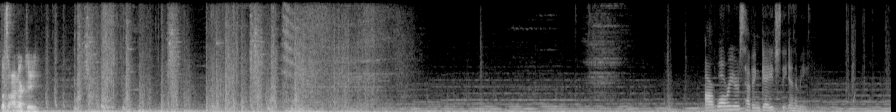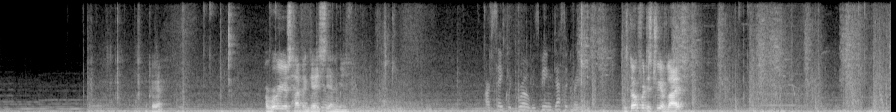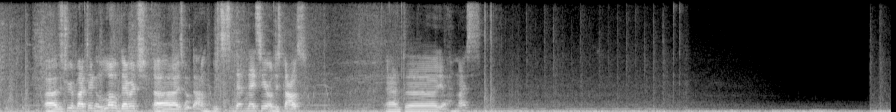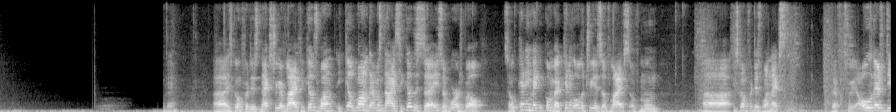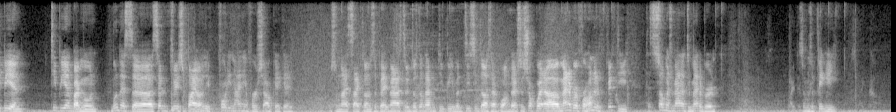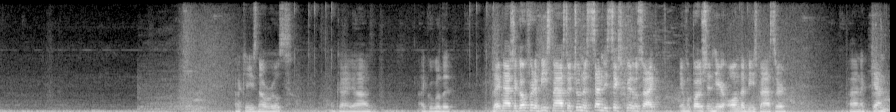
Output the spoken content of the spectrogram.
What's anarchy? Our warriors have engaged the enemy. Okay. Our warriors have engaged the enemy. Our sacred grove is being desecrated. He's going for this tree of life. Uh, this tree of life taking a lot of damage. Uh, it's going down. We see some detonates here on these cows. And uh, yeah, nice. Okay. Uh, he's going for this next tree of life. He kills one. He killed one. That was nice. He killed this uh, Ace of War as well. So can he make a comeback? Killing all the trees of lives of Moon. Uh, he's going for this one next. We have three. Oh, there's a DP in. TP in by Moon. Moon has uh, 73 supply. Only 49 here for Xiaokk. There's some nice cyclones. The Blade Master does not have a TP, but DC does have one. There's a shockwave. Uh, mana burn for 150. That's so much mana to mana burn. Someone's a piggy. Anarchy is no rules. Okay, uh, I googled it. Blade Master, go for the Beast Master. 276 critical strike. Info potion here on the Beast Master. And again,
